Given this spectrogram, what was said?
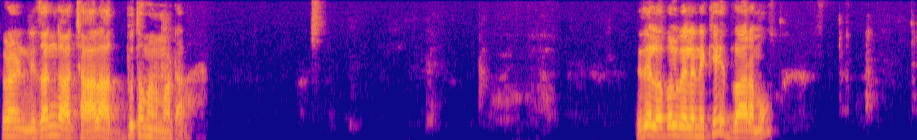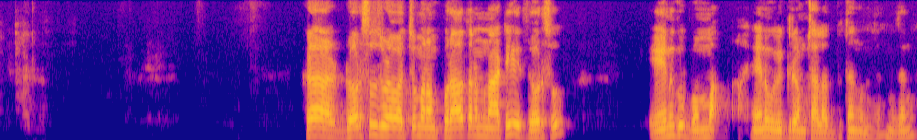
చూడండి నిజంగా చాలా అద్భుతం అనమాట ఇదే లోపలికి వెళ్ళడానికి ద్వారము. ఇక్కడ డోర్స్ చూడవచ్చు. మనం పురాతనం నాటి డోర్స్. ఏనుగు బొమ్మ ఏనుగు విగ్రహం చాలా అద్భుతంగా ఉంది. నిజంగా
